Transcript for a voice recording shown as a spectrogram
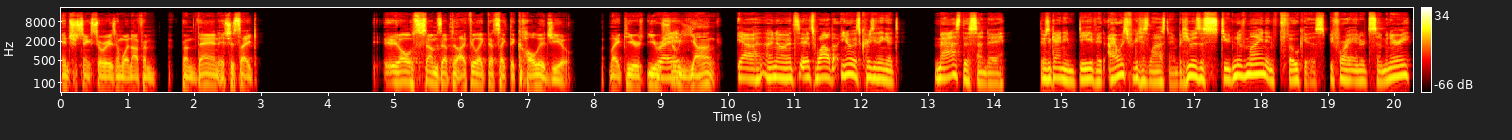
interesting stories and whatnot from from then. It's just like it all sums up to. I feel like that's like the college you. Like you're you were so young. Yeah, I know. It's, it's wild. You know, this crazy thing at Mass this Sunday, there's a guy named David. I always forget his last name, but he was a student of mine in Focus before I entered seminary.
